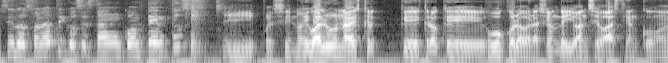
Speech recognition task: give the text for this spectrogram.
si los fanáticos están contentos. Y pues sí, no, igual hubo una vez que, que creo que hubo colaboración de Joan Sebastián con...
